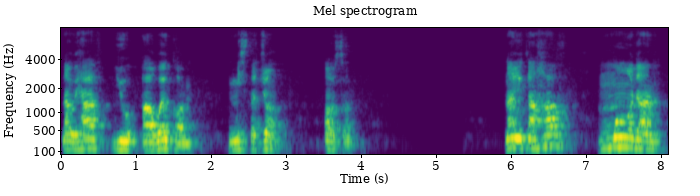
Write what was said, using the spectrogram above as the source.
Now we have you are welcome, Mr. John. Awesome. Now you can have more than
